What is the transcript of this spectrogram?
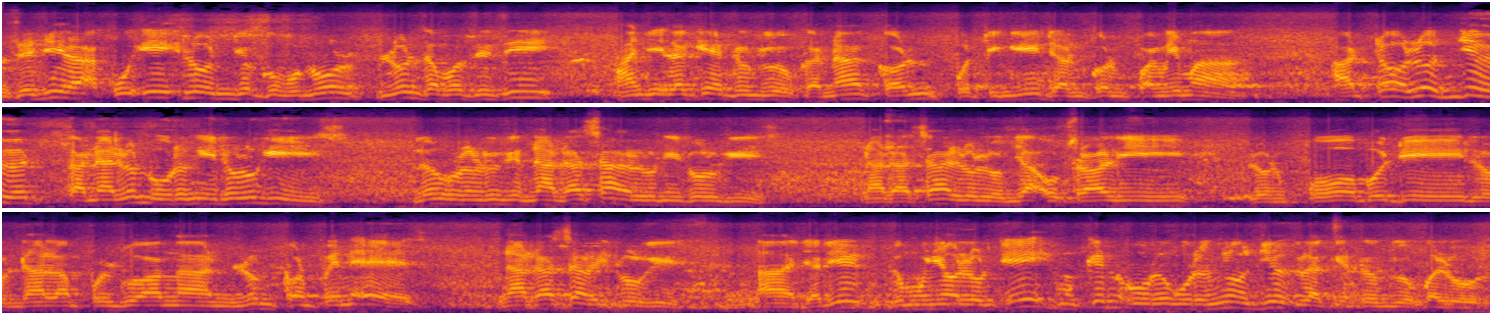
Mesti ji aku ik lun je gubernur, lun sa posisi hanji lagi tunjuk karena kon petinggi dan kon panglima. Atau lun je karena lun urang ideologis. Lun urang ideologis, nah dasar lun ideologis. Nah dasar lun lun jak Australia, lun po budi, lun dalam perjuangan, lun kon PNS. Nah dasar ideologis. Ha, jadi kemudian lun eh mungkin urang-urangnya je lah kita tunjuk balun.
